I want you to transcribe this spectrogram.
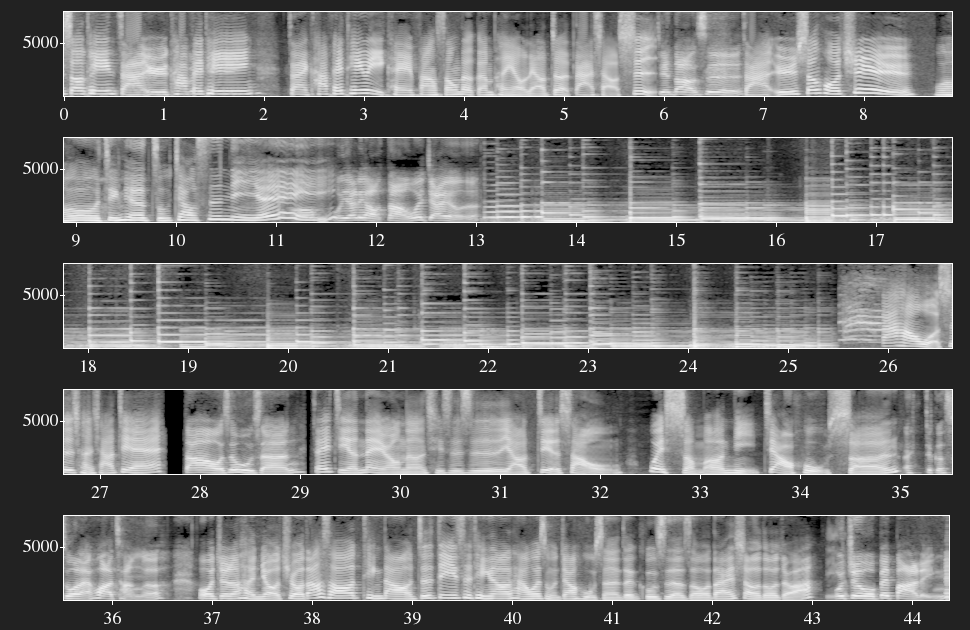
迎收听杂鱼咖啡厅，在咖啡厅里可以放松的跟朋友聊着大小事。今天到的是杂鱼生活趣，哇哦，今天的主角是你耶！哦我压力好大，我会加油的。大家好，我是陈小姐。大家好，我是虎神。这一集的内容呢，其实是要介绍为什么你叫虎神。哎，这个说来话长了。我觉得很有趣。我当时候听到，就是第一次听到他为什么叫虎神的这个故事的时候，我大概笑了多久啊？我觉得我被霸凌，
